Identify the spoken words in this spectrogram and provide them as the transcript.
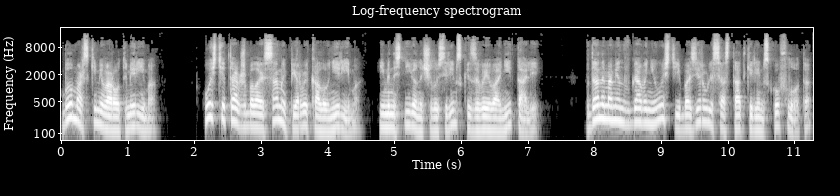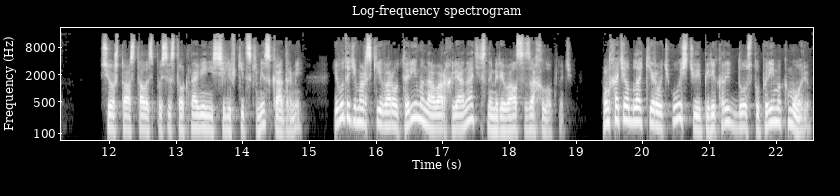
был морскими воротами Рима. Остия также была и самой первой колонией Рима. Именно с нее началось римское завоевание Италии. В данный момент в гавани Остии базировались остатки римского флота. Все, что осталось после столкновений с селевкидскими эскадрами. И вот эти морские ворота Рима Наварх Леонатис намеревался захлопнуть. Он хотел блокировать Остию и перекрыть доступ Рима к морю.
